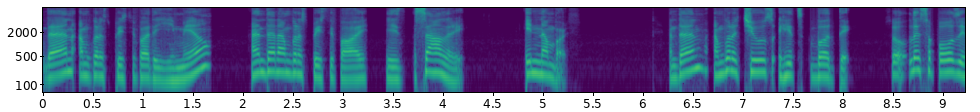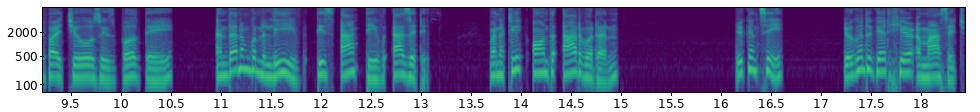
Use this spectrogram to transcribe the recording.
then I'm going to specify the email, and then I'm going to specify his salary in numbers. And then I'm going to choose his birthday. So let's suppose if I choose his birthday, and then I'm going to leave this active as it is. When I click on the add button, you can see you're going to get here a message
